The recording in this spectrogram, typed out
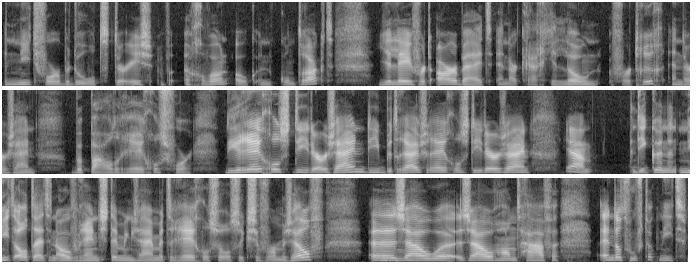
niet voor bedoeld. Er is gewoon ook een contract. Je levert arbeid en daar krijg je loon voor terug. En er zijn bepaalde regels voor. Die regels die er zijn, die bedrijfsregels die er zijn, ja, die kunnen niet altijd in overeenstemming zijn met de regels zoals ik ze voor mezelf uh, zou, uh, zou handhaven. En dat hoeft ook niet,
